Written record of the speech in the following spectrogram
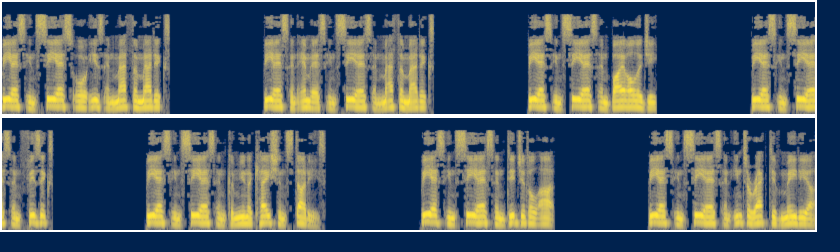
BS in CS or IS and Mathematics? BS and MS in CS and Mathematics? BS in CS and Biology? BS in CS and Physics? BS in CS and Communication Studies? BS in CS and Digital Art? BS in CS and Interactive Media?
